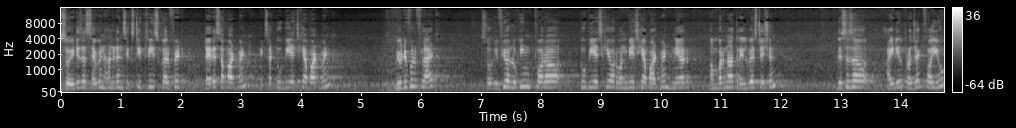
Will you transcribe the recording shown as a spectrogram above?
So it is a 763 square feet terrace apartment. It's a 2 BHK apartment. Beautiful flat. So if you are looking for a 2 BHK or 1 BHK apartment near Ambernath railway station, this is a ideal project for you.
